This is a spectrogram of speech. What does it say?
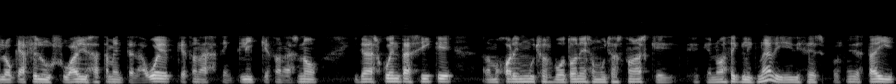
lo que hace el usuario exactamente en la web, qué zonas hacen clic, qué zonas no. Y te das cuenta así que a lo mejor hay muchos botones o muchas zonas que, no hace clic nadie y dices, pues mira, está ahí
